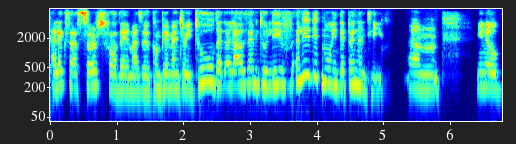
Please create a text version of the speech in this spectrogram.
Alexa serves for them as a complementary tool that allows them to live a little bit more independently. Um, you know,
